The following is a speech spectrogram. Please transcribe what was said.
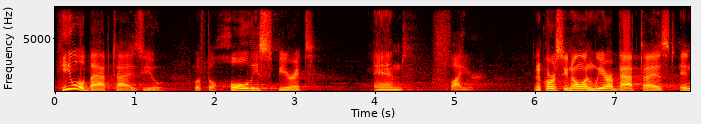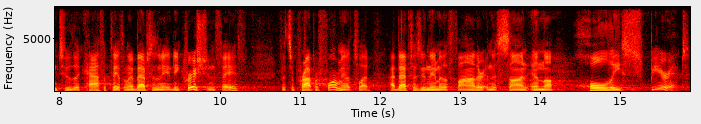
He will baptize you with the Holy Spirit and fire. And of course, you know, when we are baptized into the Catholic faith, when we baptize in any Christian faith, if it's a proper formula, it's what? I baptize you in the name of the Father and the Son and the Holy Spirit.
